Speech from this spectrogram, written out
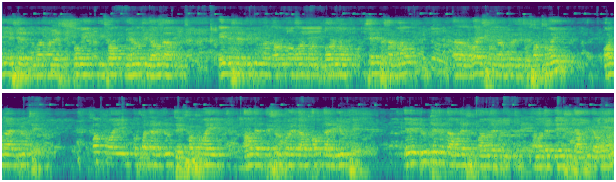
এই দেশের মানে শ্রমিক কৃষক, মেহনতি জনতা, এই দেশের বিভিন্ন ধর্ম, বর্ণ বর্ণ, শ্রেণি পেশার মানুষ, তারা লড়াই সংগ্রাম করে দিতে সবসময় অন্যায়ের বিরুদ্ধে। সবসময় অত্যাচারের বিরুদ্ধে, সবসময় আমাদের দেশের উপরে কারও ক্ষমতার বিরুদ্ধে এর বিরুদ্ধে কিন্তু আমাদের আমাদের আমাদের দেশ, জাতি, জনগণ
